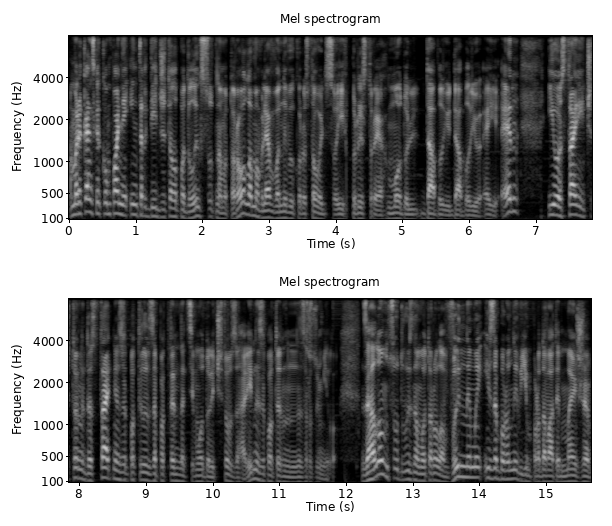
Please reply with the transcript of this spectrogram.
Американська компанія Interdigital подали в суд на Motorola, мовляв, вони використовують в своїх пристроях модуль WWAN, і останні чи то недостатньо заплатили за патент на ці модулі, чи то взагалі не заплатили, не зрозуміло. Загалом суд визнав Motorola винними і заборонив їм продавати майже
